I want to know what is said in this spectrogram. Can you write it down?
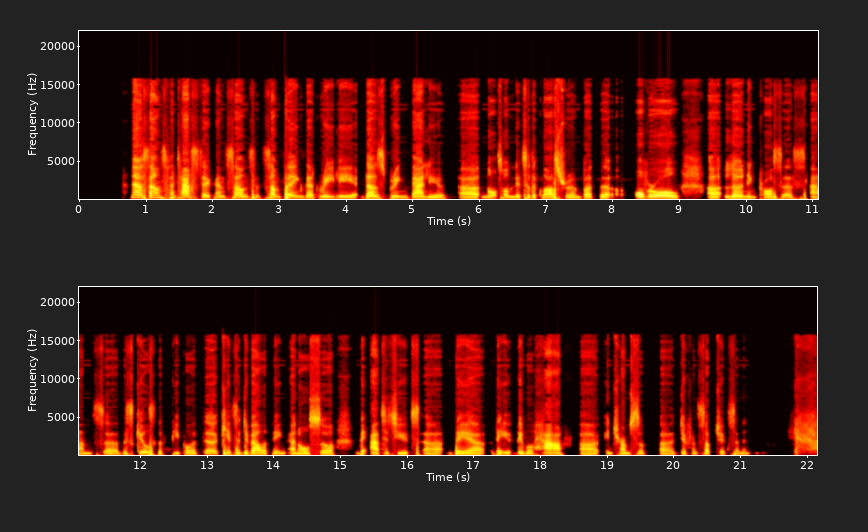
Now, sounds fantastic and sounds it's something that really does bring value, uh, not only to the classroom, but the overall uh, learning process and uh, the skills that people, uh, kids are developing and also the attitudes uh, they, they, they will have uh, in terms of different subjects and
